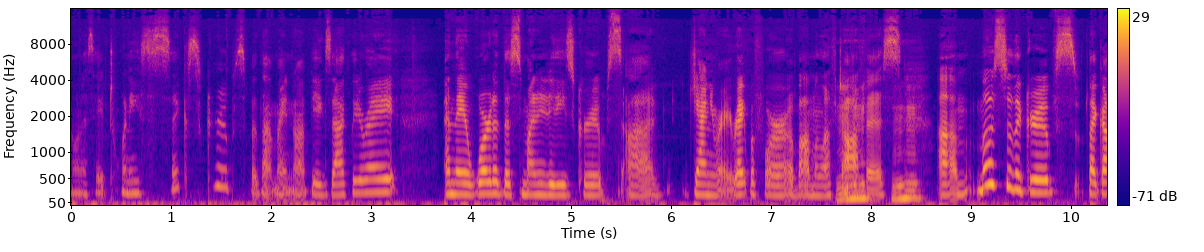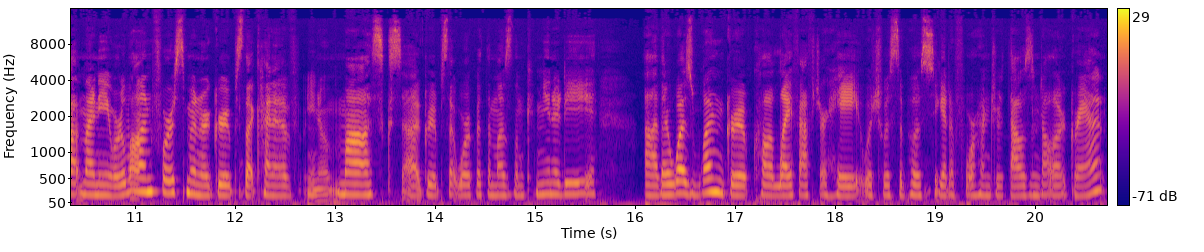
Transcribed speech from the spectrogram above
I want to say 26 groups, but that might not be exactly right. And they awarded this money to these groups uh, January, right before Obama left office. Um, most of the groups that got money were law enforcement or groups that kind of, you know, mosques, uh, groups that work with the Muslim community. Uh, there was one group called Life After Hate, which was supposed to get a $400,000 grant.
